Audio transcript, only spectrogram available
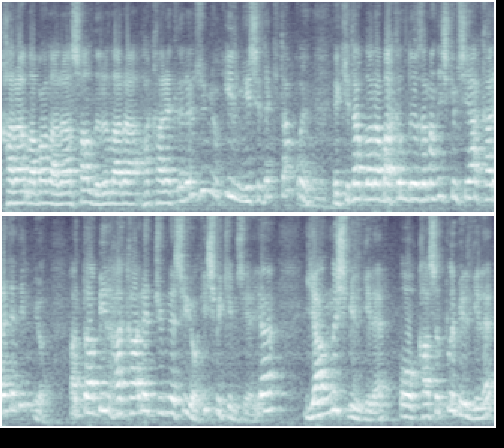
karalamalara, saldırılara, hakaretlere lüzum yok. İlmi size kitap koyun. E, kitaplara bakıldığı zaman hiç kimseye hakaret edilmiyor. Hatta bir hakaret cümlesi yok hiçbir kimseye. Ya yanlış bilgiler, o kasıtlı bilgiler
